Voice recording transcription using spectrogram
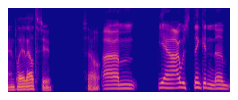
and play at altitude. So, um, yeah, I was thinking um,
